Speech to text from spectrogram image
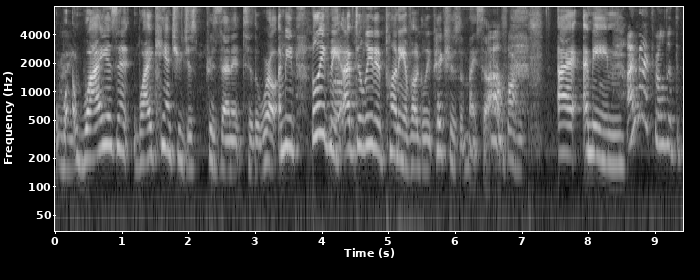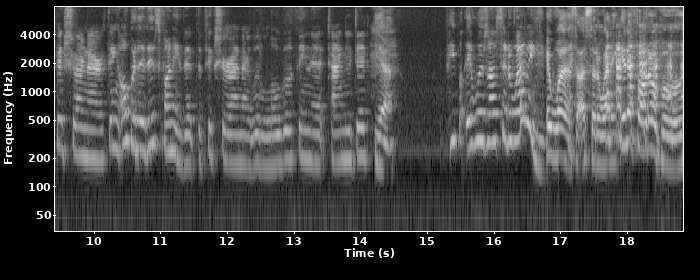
Right. why isn't why can't you just present it to the world i mean believe me i've deleted plenty of ugly pictures of myself Oh, fine. i i mean I'm not thrilled at the picture on our thing. Oh, but it is funny that the picture on our little logo thing that Tanya did, yeah people, it was us at a wedding. It was us at a wedding in a photo booth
